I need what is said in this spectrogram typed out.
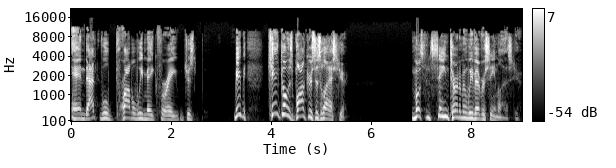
And that will probably make for a just maybe can't go as bonkers as last year. Most insane tournament we've ever seen last year.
